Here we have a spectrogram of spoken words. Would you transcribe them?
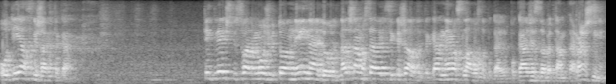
От и аз кажах така. Ти гледаш, ти свара, може би това не е най-добър начин, ама сега веки си кажал, да така няма слабост да покаже. Покаже зъбе там, карашни.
